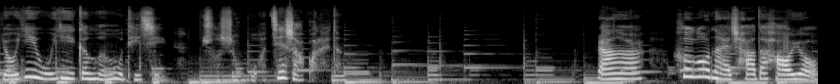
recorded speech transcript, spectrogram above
有意无意跟文武提起，说是我介绍过来的。然而，喝过奶茶的好友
